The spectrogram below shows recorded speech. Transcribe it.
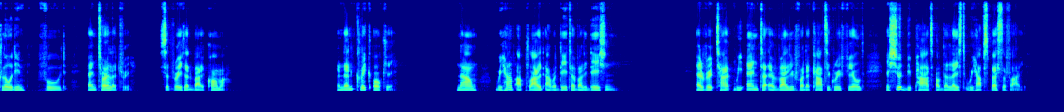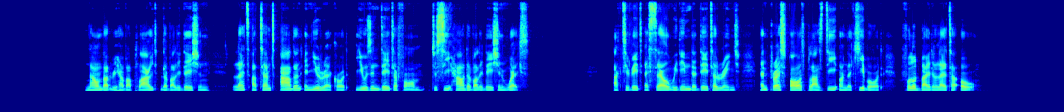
clothing, food, and toiletry, separated by comma. And then click OK. Now, we have applied our data validation. Every time we enter a value for the category field, it should be part of the list we have specified. Now that we have applied the validation, let's attempt adding a new record using data form to see how the validation works. Activate a cell within the data range and press Alt plus D on the keyboard followed by the letter O.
